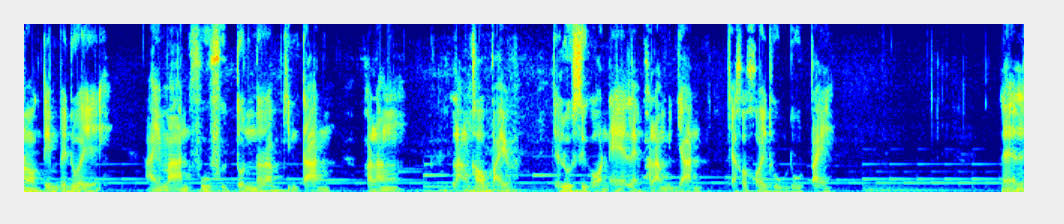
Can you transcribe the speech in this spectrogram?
นอกเต็มไปด้วยไอมารผู้ฝึกตนระดับกินตาล พลังหลังเข้าไปจะรู้สึกอ่อนแอและพลังวิญญาณ จะค่อยๆถูกดูดไป และแร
